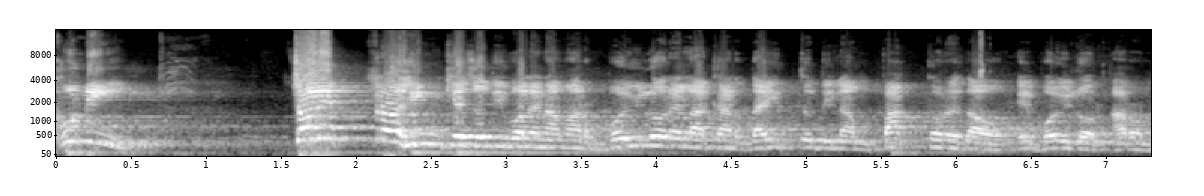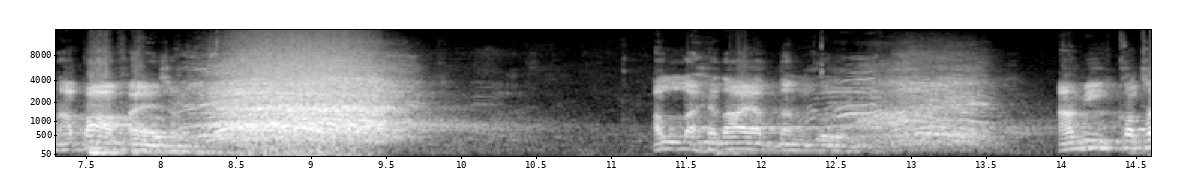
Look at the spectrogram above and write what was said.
খুনি। চরিত্রহীনকে যদি বলেন, আমার বৈলর এলাকার দায়িত্ব দিলাম, পাক করে দাও এ বৈলর আরও নাপা হয়ে যাবে। আল্লাহ হেদায়াত দান করুন। আমি কথা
